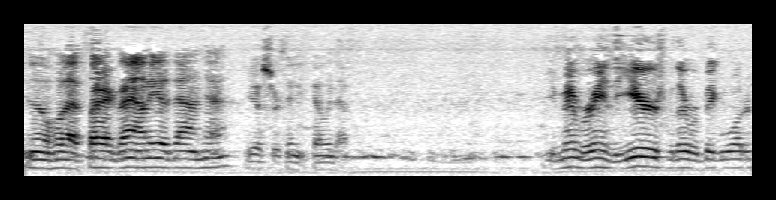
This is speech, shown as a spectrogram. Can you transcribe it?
You know where that fairground is down here? Yes, sir. It's in Dakota. You remember any of the years where there were big water?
